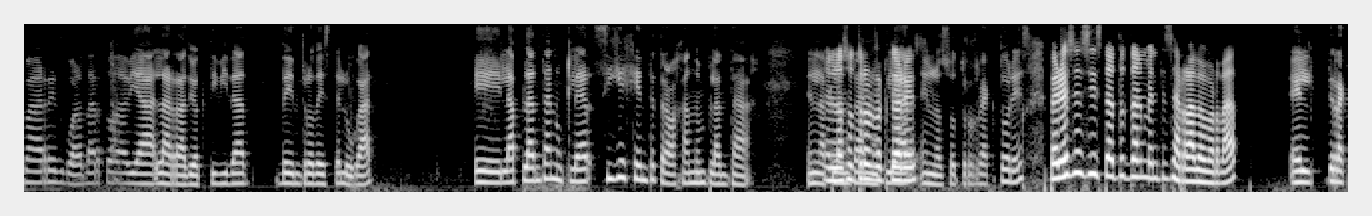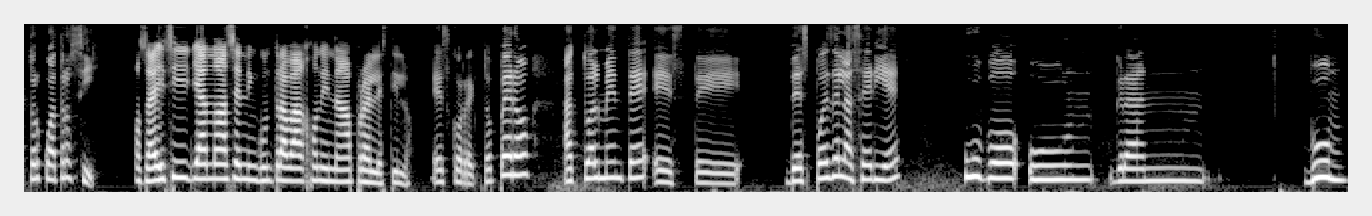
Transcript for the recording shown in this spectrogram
va a resguardar todavía la radioactividad dentro de este lugar. Eh, la planta nuclear, sigue gente trabajando en planta. En, la En los otros nuclear, reactores. En los otros reactores. Pero ese sí está totalmente cerrado, ¿verdad? El reactor 4 sí, O sea, ahí sí ya no hacen ningún trabajo ni nada por el estilo. Es correcto, pero actualmente, este, después de la serie, hubo un gran boom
